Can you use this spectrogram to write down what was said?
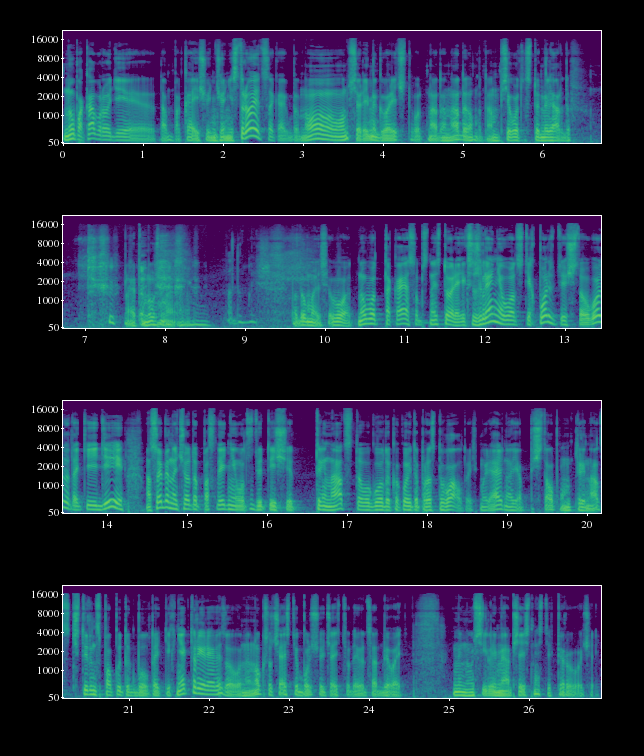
Ну, пока вроде, там пока еще ничего не строится, как бы, но он все время говорит, что вот надо, надо, там всего-то 100 миллиардов. Это нужно. Подумаешь. Подумаешь. Вот. Ну, вот такая, собственно, история. И, к сожалению, вот с тех пор, с 2006 года, такие идеи, особенно что-то последние вот с 2013 года какой-то просто вал. То есть мы реально, я посчитал, по-моему, 13-14 попыток было таких. Некоторые реализованы, но, к счастью, большую часть удается отбивать именно усилиями общественности в первую очередь.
